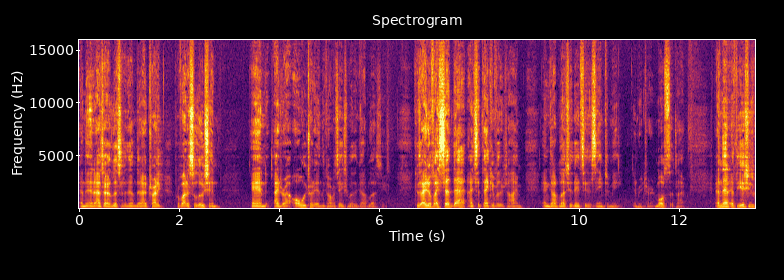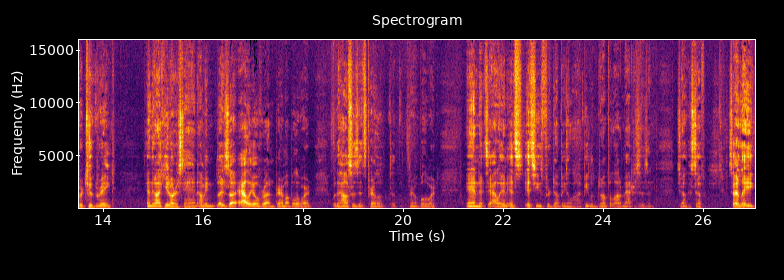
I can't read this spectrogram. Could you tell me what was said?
and then as I listen to them, then I try to provide a solution. And I'd always try to end the conversation with a God bless you. Because I know if I said that, I said thank you for their time and God bless you, they'd say the same to me in return, most of the time. And then if the issues were too great, and they're like, you don't understand. I mean, there's an alley over on Paramount Boulevard with the houses that's parallel to Paramount Boulevard. And it's an alley, and it's it's used for dumping a lot. People dump a lot of mattresses and junk and stuff. So I had a lady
